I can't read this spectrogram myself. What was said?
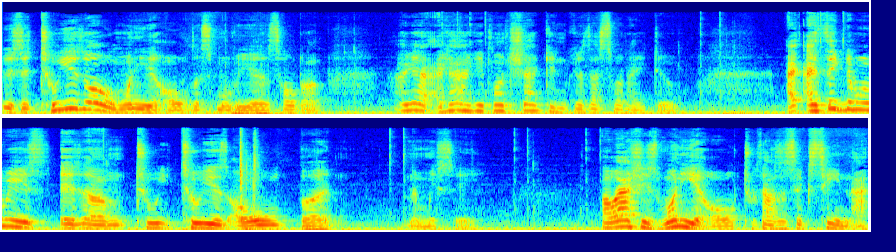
is it two years old or one year old? This movie is. Hold on, I got I gotta keep on checking because that's what I do. I, I think the movie is, is um two two years old, but let me see. Oh, actually, it's one year old, 2016. I,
